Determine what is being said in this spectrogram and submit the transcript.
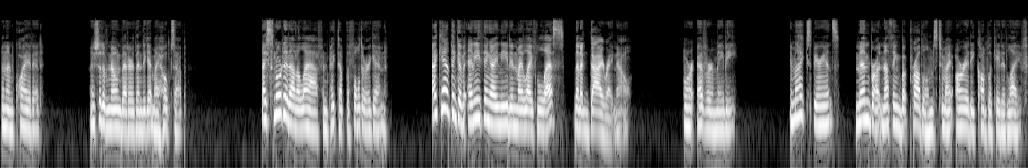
and then quieted. I should have known better than to get my hopes up. I snorted out a laugh and picked up the folder again. I can't think of anything I need in my life less than a guy right now. Or ever, maybe. In my experience, men brought nothing but problems to my already complicated life.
